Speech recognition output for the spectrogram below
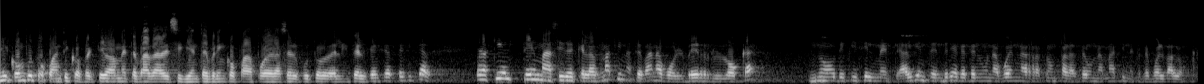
Y el cómputo cuántico efectivamente va a dar el siguiente brinco para poder hacer el futuro de la inteligencia artificial. Pero aquí el tema así de que las máquinas se van a volver locas, no, difícilmente. Alguien tendría que tener una buena razón para hacer una máquina que se vuelva loca.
